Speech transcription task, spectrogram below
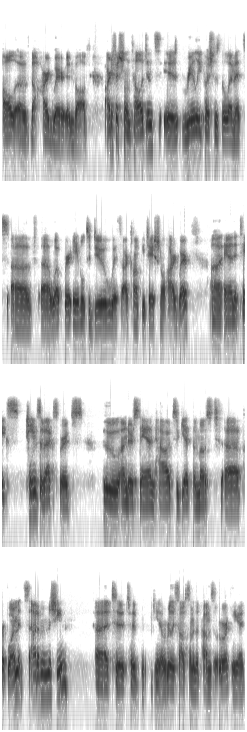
all of the hardware involved. Artificial intelligence is really pushes the limits of uh, what we're able to do with our computational hardware, uh, and it takes teams of experts who understand how to get the most uh, performance out of a machine uh, to to you know really solve some of the problems that we're working at.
